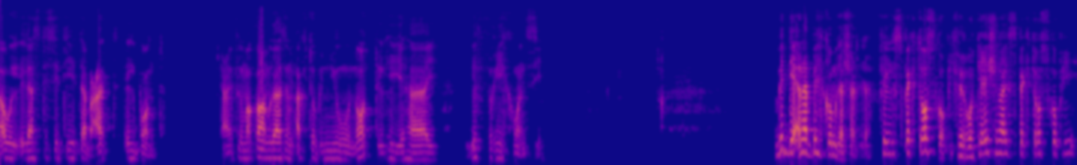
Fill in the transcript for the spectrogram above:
أو ال elasticity تبعت ال bond. يعني في المقام لازم أكتب nu naught اللي هي هاي ال frequency بدي أنبهكم لشغلة في ال spectroscopy في ال rotational spectroscopy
